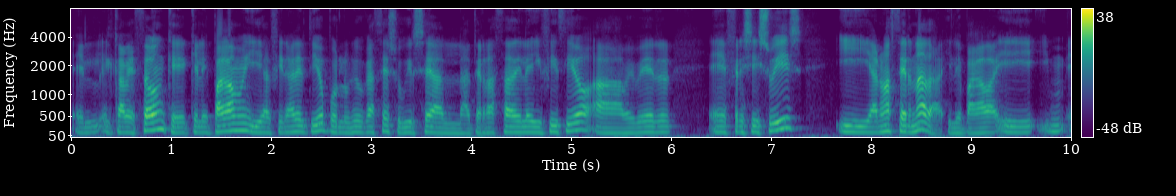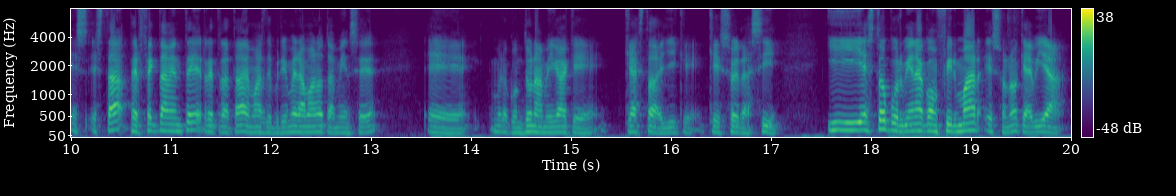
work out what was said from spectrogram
el, cabezón que, le pagan y al final el tío pues lo único que hace es subirse a la terraza del edificio a beber Freshly Swiss y a no hacer nada. Y le pagaba. Y, está perfectamente retratada. Además, de primera mano también sé. Eh, me lo contó una amiga que, ha estado allí, que, eso era así. Y esto pues viene a confirmar eso, ¿no? Que había.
